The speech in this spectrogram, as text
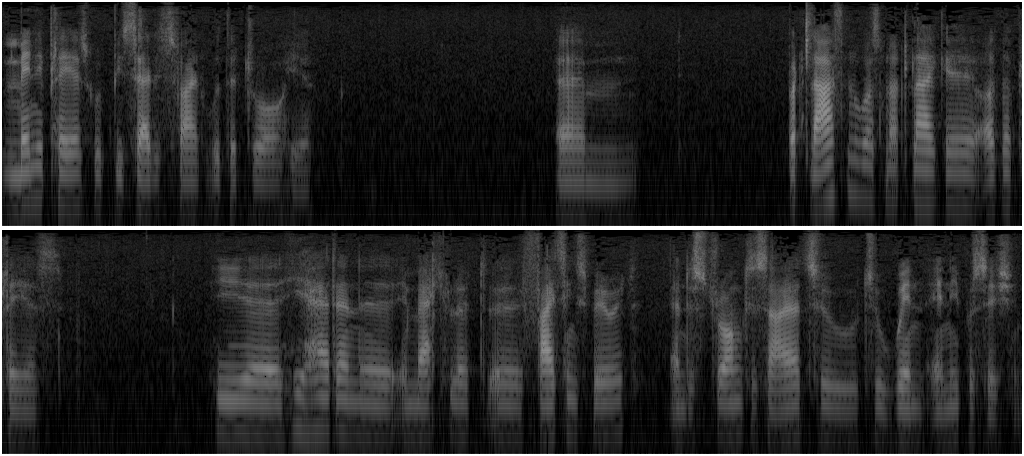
many players would be satisfied with the draw here. Um, but Larsen was not like uh, other players. He uh, he had an uh, immaculate uh, fighting spirit and a strong desire to to win any position.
